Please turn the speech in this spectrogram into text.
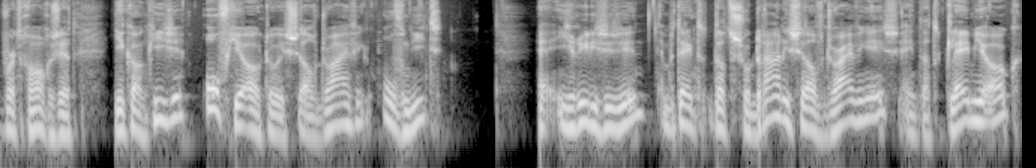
wordt gewoon gezegd: je kan kiezen of je auto is self-driving of niet. In juridische zin. En betekent dat zodra die self-driving is, en dat claim je ook,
